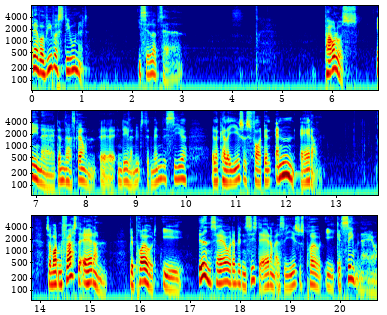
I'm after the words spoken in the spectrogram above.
Der hvor vi var stivnet i selvoptagethed. Paulus, en af dem, der har skrevet øh, en del af Nyt Testamentet, siger, eller kalder Jesus for den anden Adam. Så hvor den første Adam blev prøvet i Edens have, der blev den sidste Adam, altså Jesus, prøvet i Gethsemane have.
